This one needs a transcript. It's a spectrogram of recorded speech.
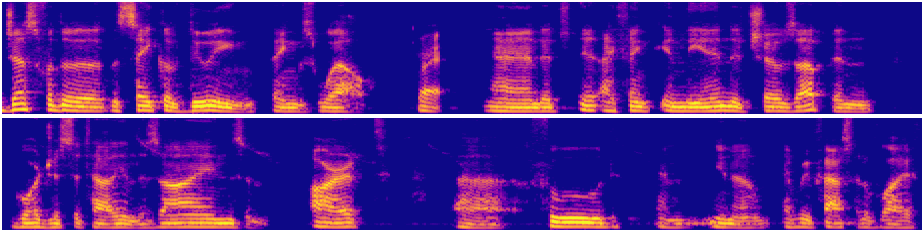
just for the the sake of doing things well. Right. And it's, it, I think in the end, it shows up in gorgeous Italian designs and art, uh, food, and you know every facet of life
